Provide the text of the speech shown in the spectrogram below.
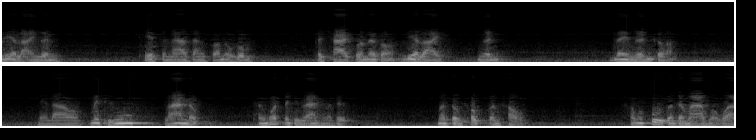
เรียรายเงิน เทศนาสั่งสอนอบรม ประชาชนแล้วก็เรียรายเงิน ได้เงินก็ในเราไม่ถึงล้านดอก ทั้งหมดไม่ถึงล้านทั้งหมดเถอะมาสมทบกันเขา เขามาพูดกันตมาบอกว่า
